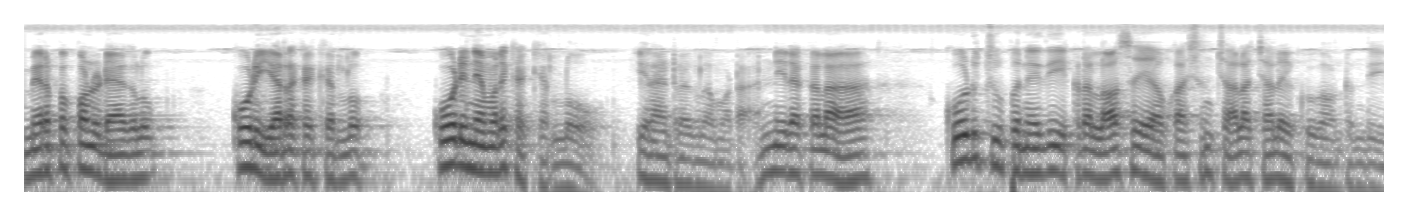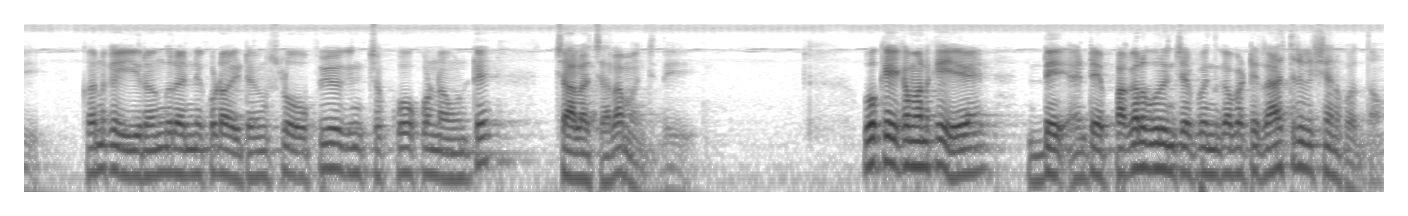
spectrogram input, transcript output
మిరపపండు డేగలు కోడి ఎర్ర కక్కెరలు కోడి నెమలి కక్కెరలు ఇలాంటి రంగులు అన్నమాట. అన్ని రకాల కోడి చూపు అనేది ఇక్కడ లాస్ అయ్యే అవకాశం చాలా చాలా ఎక్కువగా ఉంటుంది. కనుక ఈ రంగులన్నీ కూడా ఐటమ్స్లో ఉపయోగించుకోకుండా ఉంటే చాలా చాలా మంచిది. ఓకే ఇక మనకి డే అంటే పగల గురించి చెప్పింది కాబట్టి రాత్రి విషయానికి వద్దాం.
